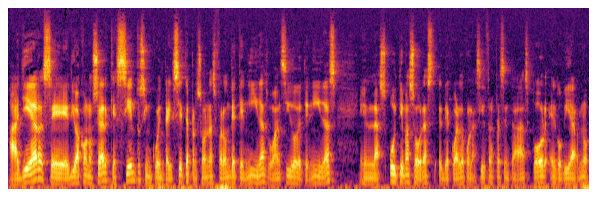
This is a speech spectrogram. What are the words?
Ayer se dio a conocer que 157 personas fueron detenidas o han sido detenidas en las últimas horas, de acuerdo con las cifras presentadas por el gobierno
